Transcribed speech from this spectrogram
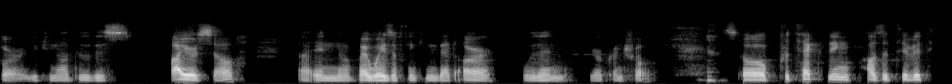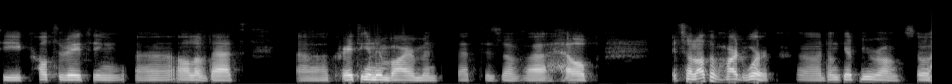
for. You cannot do this by yourself uh, in uh, by ways of thinking that are within your control. Yeah. So, protecting positivity, cultivating uh, all of that, creating an environment that is of help it's a lot of hard work. Uh, don't get me wrong. So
